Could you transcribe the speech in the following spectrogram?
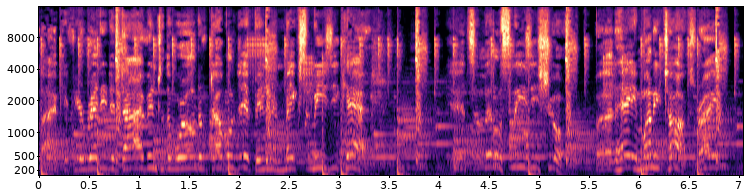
Like if you're ready to dive into the world of double dipping and make some easy cash. It's a little sleazy, sure, but hey, money talks, right?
